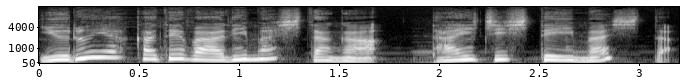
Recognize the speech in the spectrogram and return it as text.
緩やかではありましたが対峙していました。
